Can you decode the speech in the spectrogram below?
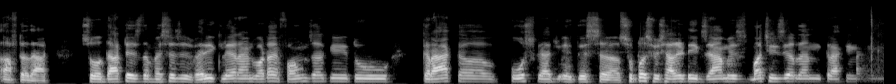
after that. So that is the message is very clear. And what I found, sir, ki to crack a post graduate this uh, super specialty exam is much easier than cracking.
